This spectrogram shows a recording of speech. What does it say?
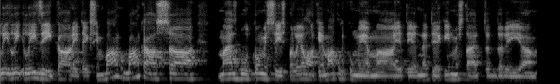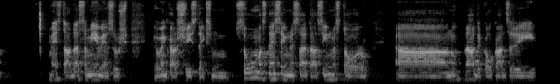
li, li, līdzīgi kā arī teiksim, bank, bankās mēdz būt komisijas par lielākiem atlikumiem, ja tie netiek investēti, tad arī mēs tādu esam ieviesuši. Jo vienkārši šīs teiksim, summas nesinvestētās investoru uh, nu, rada kaut kādas arī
